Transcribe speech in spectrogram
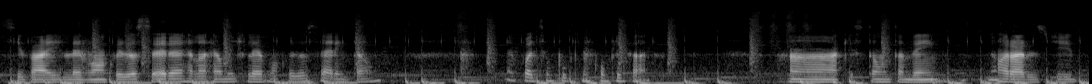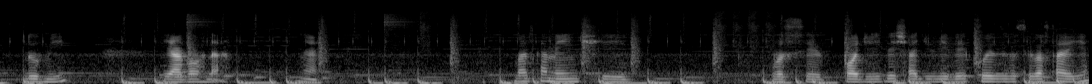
se vai levar uma coisa séria, ela realmente leva uma coisa séria. Então, é, pode ser um pouquinho complicado. A questão também, horários de dormir e aguardar. É. Basicamente, você pode deixar de viver coisas que você gostaria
